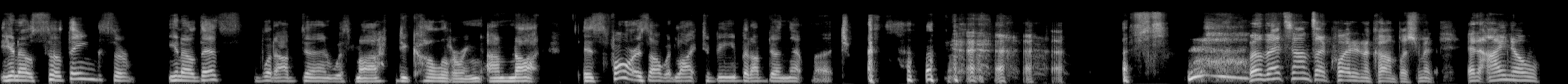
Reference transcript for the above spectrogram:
you know, so things are, you know, that's what I've done with my decoloring. I'm not as far as I would like to be, but I've done that much. well, that sounds like quite an accomplishment. And I know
